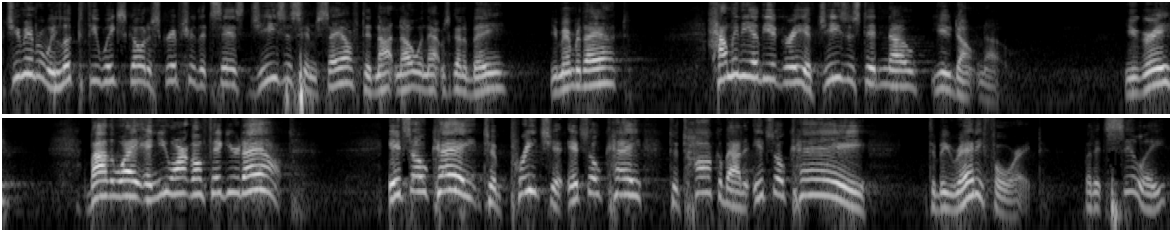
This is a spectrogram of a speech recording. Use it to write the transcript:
But you remember we looked a few weeks ago at a scripture that says Jesus himself did not know when that was going to be? You remember that? How many of you agree if Jesus didn't know, you don't know? You agree? By the way, and you aren't going to figure it out. It's okay to preach it. It's okay to talk about it. It's okay to be ready for it. But it's silly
